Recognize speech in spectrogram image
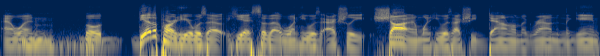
And when the the other part here was that he said that when he was actually shot and when he was actually down on the ground in the game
